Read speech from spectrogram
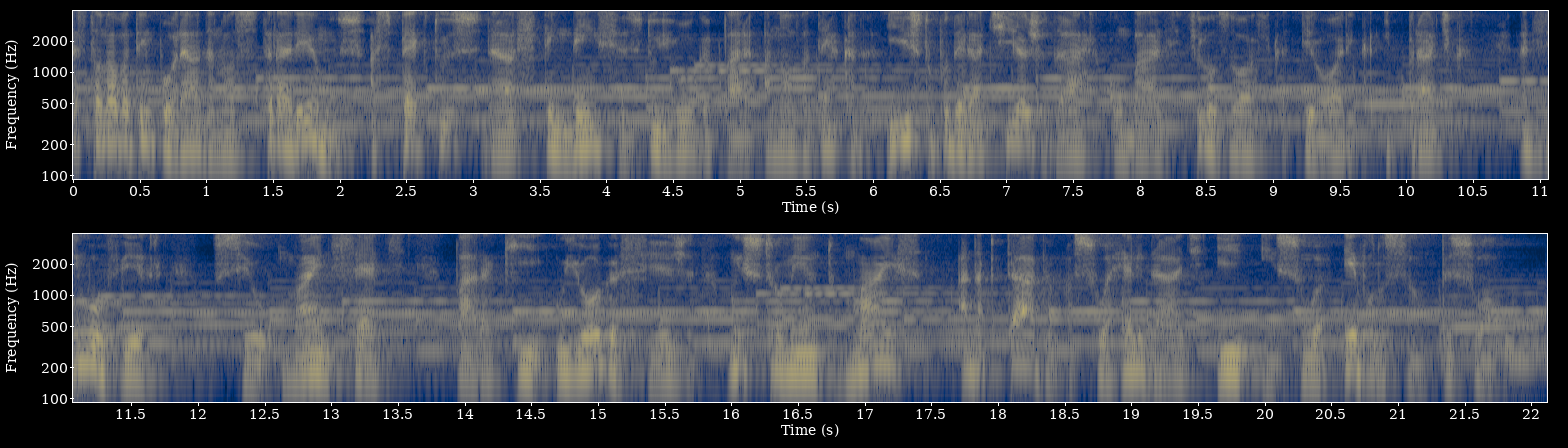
Esta nova temporada nós traremos aspectos das tendências do yoga para a nova década, e isto poderá te ajudar, com base filosófica, teórica e prática, a desenvolver o seu mindset para que o yoga seja um instrumento mais adaptável à sua realidade e em sua evolução pessoal.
